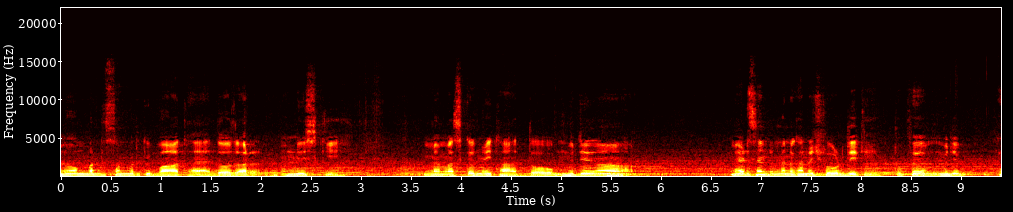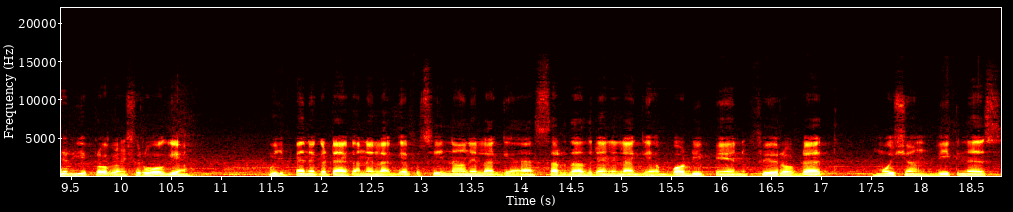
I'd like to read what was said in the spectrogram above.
نومبر، دسمبر کی بات ہے، دو ہزار انیس کی۔ میں مسکت میں تھا تو مجھے نا میڈیسن تو میں نے کھانا چھوڑ دی تھی۔ تو پھر مجھے پھر یہ پرابلم شروع ہو گیا۔ مجھے پینک اٹیک آنے لگ گیا پسینہ آنے لگ گیا سر درد رہنے لگ گیا body pain fear of death motion weakness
